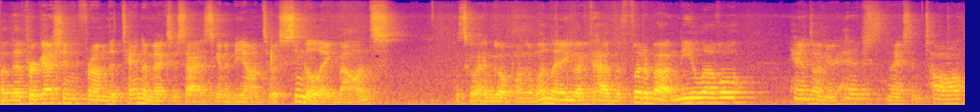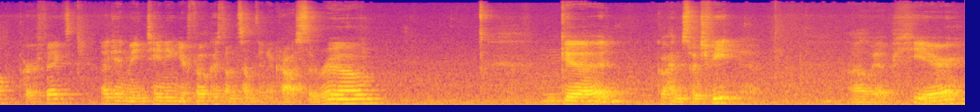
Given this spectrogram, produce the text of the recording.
The progression from the tandem exercise is going to be onto a single leg balance. Let's go ahead and go up on the one leg. You like to have the foot about knee level, hands on your hips, nice and tall. Perfect. Again, maintaining your focus on something across the room. Good. Go ahead and switch feet. All the way up here.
